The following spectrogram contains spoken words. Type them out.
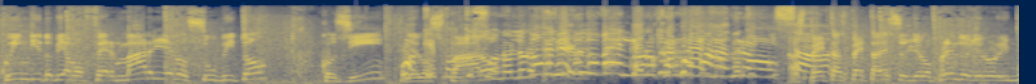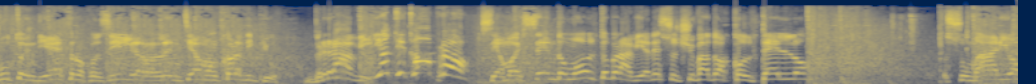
Quindi dobbiamo fermarglielo subito. Così, Ma glielo sparo. sono? Il loro Non vedo carrello dov'è il loro carrello, però. Aspetta, aspetta, adesso glielo prendo, glielo ributto indietro così li rallentiamo ancora di più. Bravi! Io ti copro. Stiamo essendo molto bravi. Adesso ci vado a coltello. Su Mario.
